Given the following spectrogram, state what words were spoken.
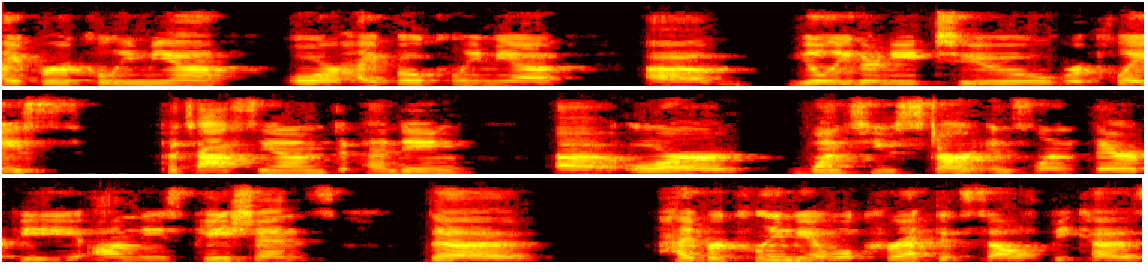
hyperkalemia or hypokalemia. Um, you'll either need to replace potassium depending, uh, or once you start insulin therapy on these patients, the hyperkalemia will correct itself because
